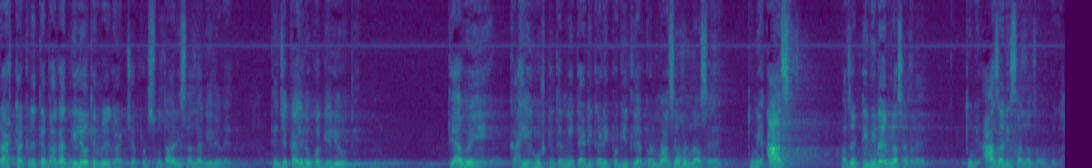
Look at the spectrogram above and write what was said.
राज ठाकरे त्या भागात गेले होते मेळघाटच्या पण स्वतः हरिसालला गेले नाहीत. त्यांचे काही लोक गेले होते. त्यावेळी काही गोष्टी त्यांनी त्या ठिकाणी बघितल्या पण माझं म्हणणं असं आहे तुम्ही आज माझं टी व्ही नाईनला सांगणं आहे तुम्ही आज हरिसालला जाऊन बघा.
